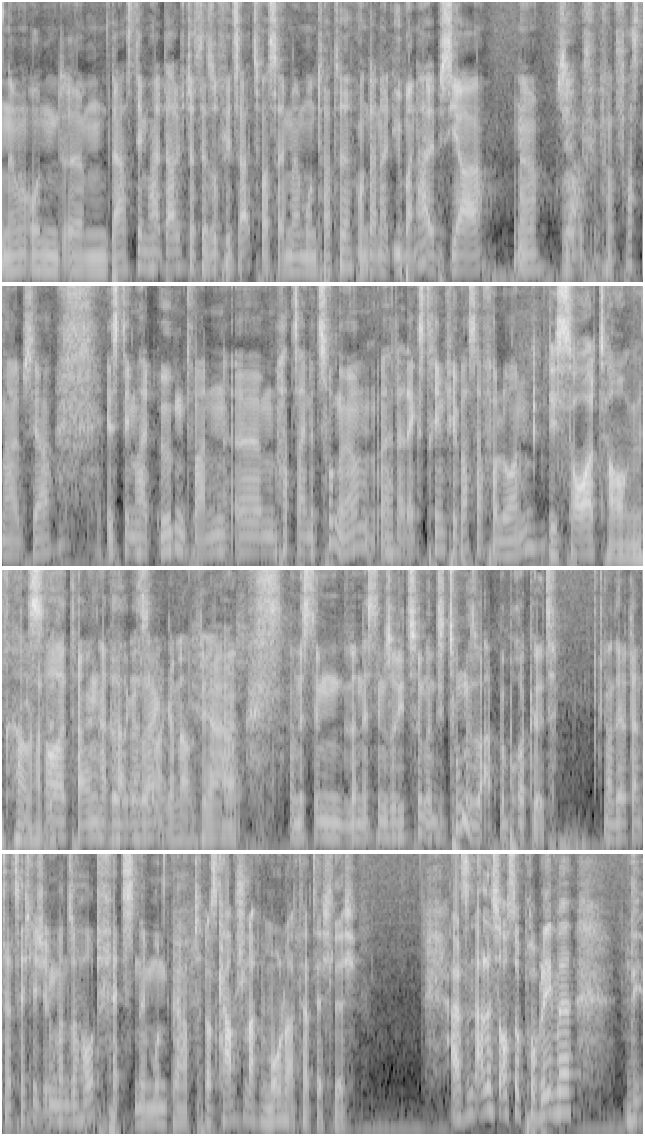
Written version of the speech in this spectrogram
Ne? Und ähm, da ist dem halt dadurch, dass er so viel Salzwasser immer im Mund hatte und dann halt über ein halbes Jahr, ne? so Ja. fast ein halbes Jahr, ist dem halt irgendwann, ähm, hat seine Zunge, hat halt extrem viel Wasser verloren. Die Sawtong Die Sauertang hat er hat er gesagt. immer genannt, ja. Und ist dem, dann ist dem so die Zunge, die Zunge so abgebröckelt. Und der hat dann tatsächlich irgendwann so Hautfetzen im Mund gehabt. Das kam schon nach einem Monat tatsächlich. Also sind alles auch so Probleme, die,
